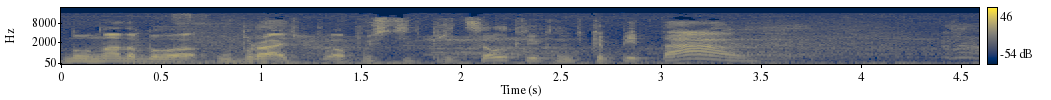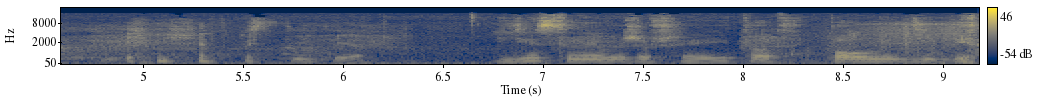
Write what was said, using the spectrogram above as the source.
Ну, надо было убрать, опустить прицел, крикнуть «Капитан!» и отпустить ее. Единственный выживший и тот полный дебил.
